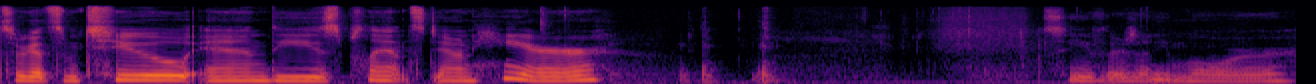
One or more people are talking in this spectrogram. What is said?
So we got some two and these plants down here see if there's any more.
